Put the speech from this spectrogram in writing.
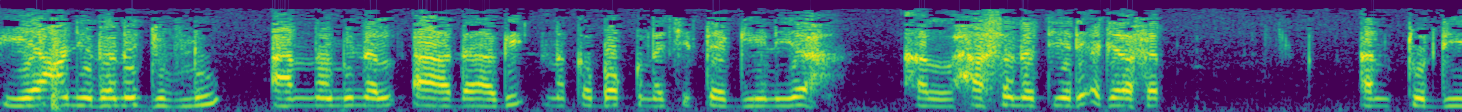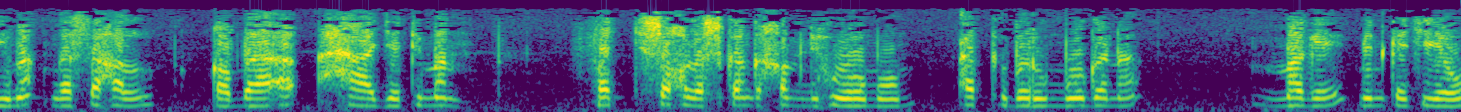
Yaani dana jublu anna min al aadaabi naka bokk na ci teggiin ya al xasanati ya di aji rafet. An tuddiima nga saxal qadaa xaajati man faj soxlas ka nga xam ni huwa moom ak baru moo gën a mage min ko ci yow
